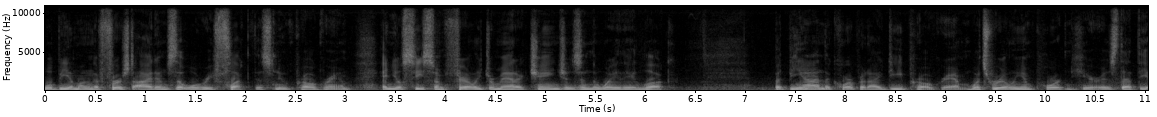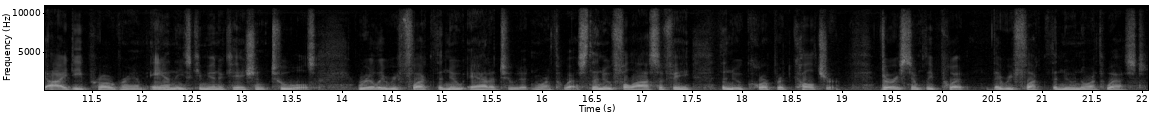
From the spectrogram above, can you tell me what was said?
will be among the first items that will reflect this new program. And you'll see some fairly dramatic changes in the way they look. But beyond the corporate ID program, what's really important here is that the ID program and these communication tools really reflect the new attitude at Northwest, the new philosophy, the new corporate culture. Very simply put, they reflect the new Northwest.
